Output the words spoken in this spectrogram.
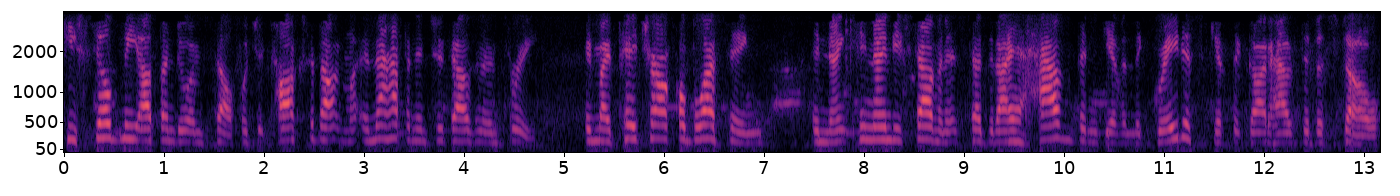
He stilled me up unto himself, which it talks about, in my, and that happened in 2003. In my patriarchal blessing in 1997, it said that I have been given the greatest gift that God has to bestow,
